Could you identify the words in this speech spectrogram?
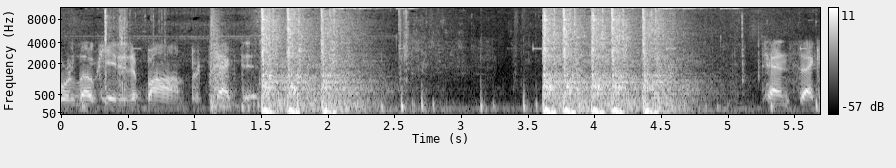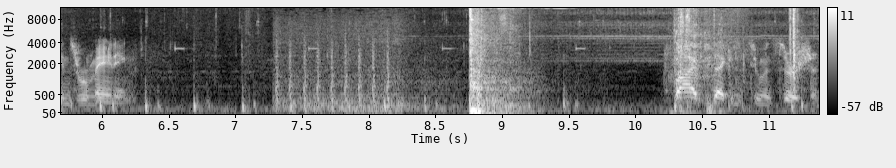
4 located a bomb. Protect it. 10 seconds remaining. 5 seconds to insertion.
